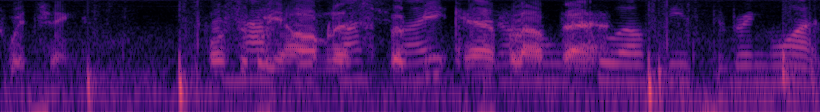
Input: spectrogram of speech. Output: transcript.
switching. Possibly harmless, but be flashlight. careful I out don't know there. Who else needs to bring what?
